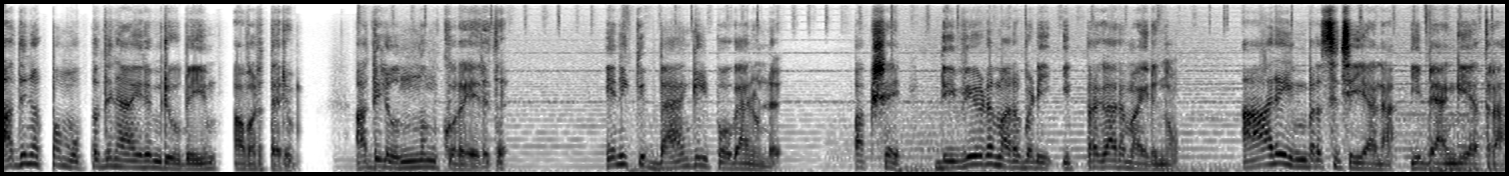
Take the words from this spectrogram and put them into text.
അതിനൊപ്പം മുപ്പതിനായിരം രൂപയും അവർ തരും. അതിലൊന്നും കുറയരുത്. എനിക്ക് ബാങ്കിൽ പോകാനുണ്ട്. പക്ഷേ ദിവ്യയുടെ മറുപടി ഇപ്രകാരമായിരുന്നു. ആരെ ഇംപ്രസ് ചെയ്യാനാ ഈ ബാങ്ക് യാത്ര?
